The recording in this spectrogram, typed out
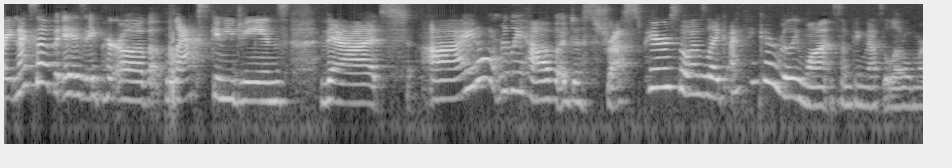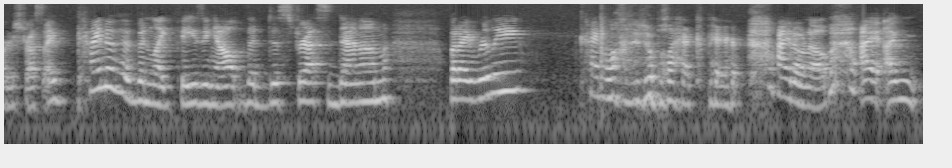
All right, next up is a pair of black skinny jeans that I don't really have a distressed pair, so I was like, I think I really want something that's a little more distressed. I kind of have been like phasing out the distressed denim, but I really kind of wanted a black pair. I don't know. I, I'm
